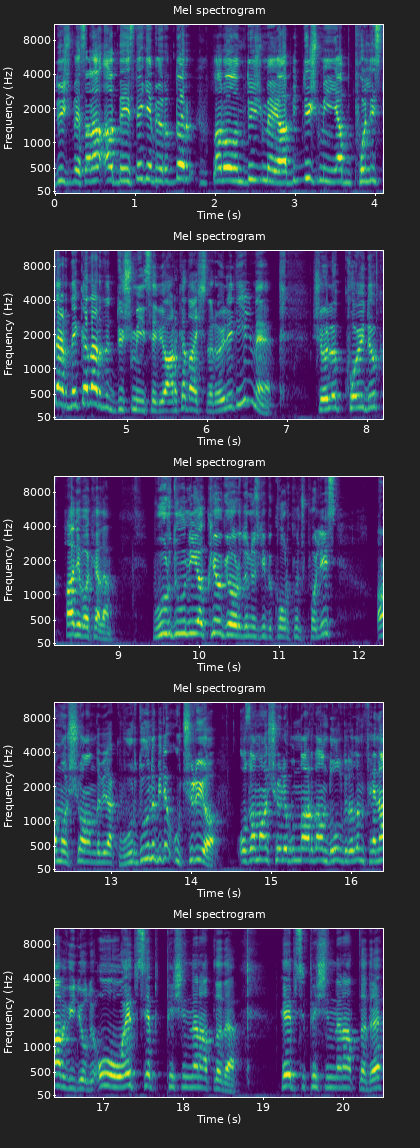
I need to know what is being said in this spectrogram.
düşme sana a, destek yapıyorum dur lan oğlum düşme ya bir düşmeyin ya bu polisler ne kadar da düşmeyi seviyor arkadaşlar öyle değil mi? Şöyle koyduk hadi bakalım vurduğunu yakıyor gördüğünüz gibi korkunç polis ama şu anda bir dakika vurduğunu bir de uçuruyor. O zaman şöyle bunlardan dolduralım fena bir video oluyor. Oo hepsi hep peşinden atladı. Hepsi peşinden atladı.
